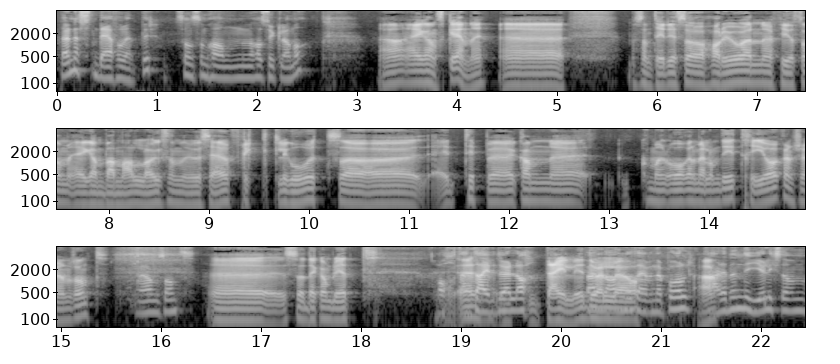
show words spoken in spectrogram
Det er nesten det jeg forventer, sånn som han har sykla nå. Ja, jeg er ganske enig. Eh, samtidig så har du jo en fyr som Egan Bernal òg, som jo ser fryktelig god ut. Så jeg tipper kan eh, komme en år mellom de. Tre år, kanskje, eller noe sånt. Ja, noe sånt. Eh, så det kan bli et Åh, det er en deilig duell, da. Deilig duell, ja. ja. Er det den nye, liksom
